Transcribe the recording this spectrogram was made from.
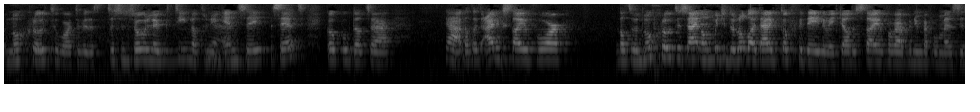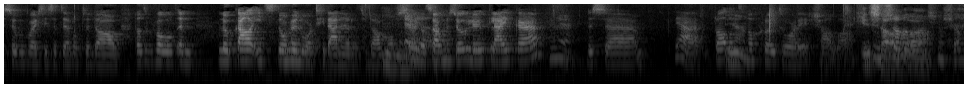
nog groter wordt. Het is een zo'n leuk team dat er nu in zit. Ik hoop ook dat, uh, ja, dat uiteindelijk stel je voor dat we nog groter zijn, dan moet je de rol uiteindelijk toch verdelen, weet je wel. Dus stel je voor, we hebben nu bijvoorbeeld mensen in Somi Voices in Rotterdam. Dat er bijvoorbeeld een lokaal iets door hun wordt gedaan in Rotterdam of zo. Dat zou me zo leuk lijken. Ja. Dus uh, ja, vooral dat ja. het nog groter worden, inshallah. inshallah. Inshallah.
